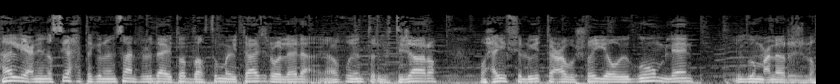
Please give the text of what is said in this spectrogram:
هل يعني نصيحتك إنه الإنسان في البداية يتوظف ثم يتاجر ولا لا؟ يعني أخوي ينطلق في التجاره وحيفشل ويتعب شوية ويقوم لين يقوم على رجله.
